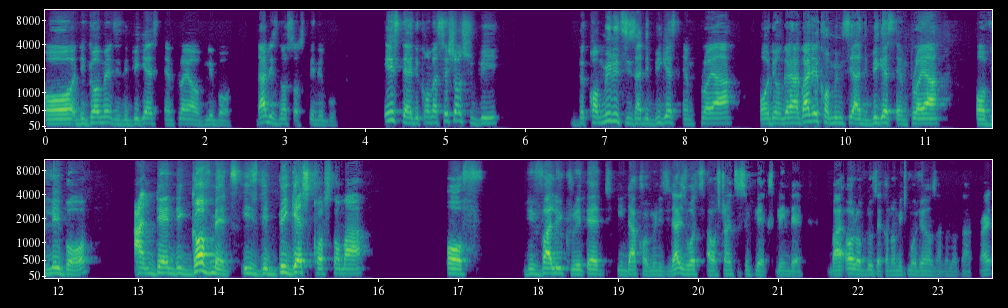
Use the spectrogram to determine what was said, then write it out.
or the government is the biggest employer of labor. That is not sustainable. Instead, the conversation should be the communities are the biggest employer, or the undergraduate community are the biggest employer of labor, and then the government is the biggest customer of the value created in that community. That is what I was trying to simply explain there by all of those economic models and all of that, right?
